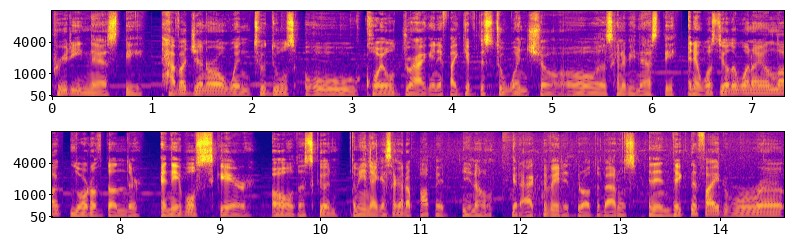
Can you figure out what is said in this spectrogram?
pretty nasty. Have a general win two duels. Oh, Coiled Dragon. If I give this to Wen Shou, oh, that's gonna be nasty. And then what's the other one I unlocked? Lord of Thunder. Enable Scare. Oh, that's good. I mean, I guess I gotta pop it, you know, get activated throughout the battles. And then Dignified Ra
